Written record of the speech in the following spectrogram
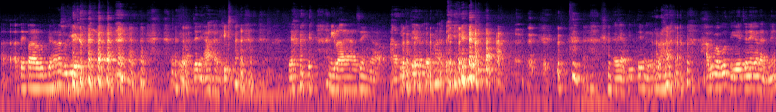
අතේ පාරුත් ගහලා බුදිය වචන ආහාරයට නිරායාසයෙන් අපිත් ඒම කරන ඇයි අපිත් ඒම කරා අපි මකුත් විවේචනය කරන්නේ.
